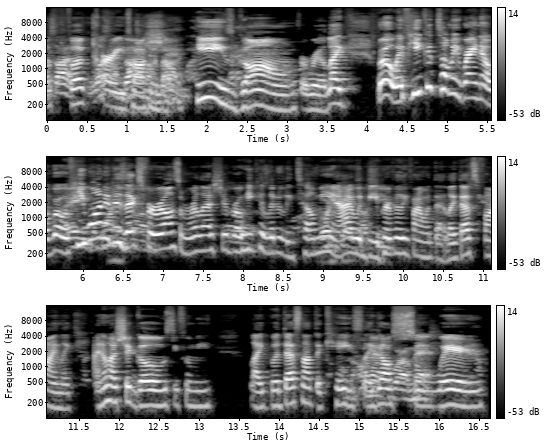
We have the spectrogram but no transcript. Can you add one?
The I- fuck are you talking about? He's gone for real. Like, bro, if he could tell me right now, bro, if he wanted his ex for real on some real ass shit, bro, he could literally tell me, and I would be perfectly fine with that. Like, that's fine. Like, I know how shit goes. You feel me? Like, but that's not the case. Like, y'all swear.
